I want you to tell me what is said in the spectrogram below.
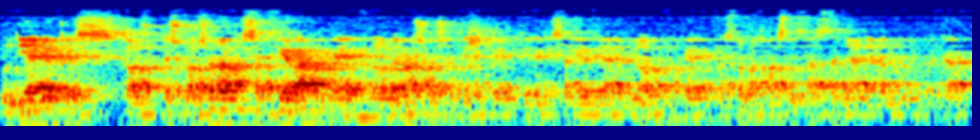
un diario que es, que clausura que se cierra porque el gobierno vasco se tiene que, tiene que salir de Avilón porque las tropas fascistas están ya llegando muy cerca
